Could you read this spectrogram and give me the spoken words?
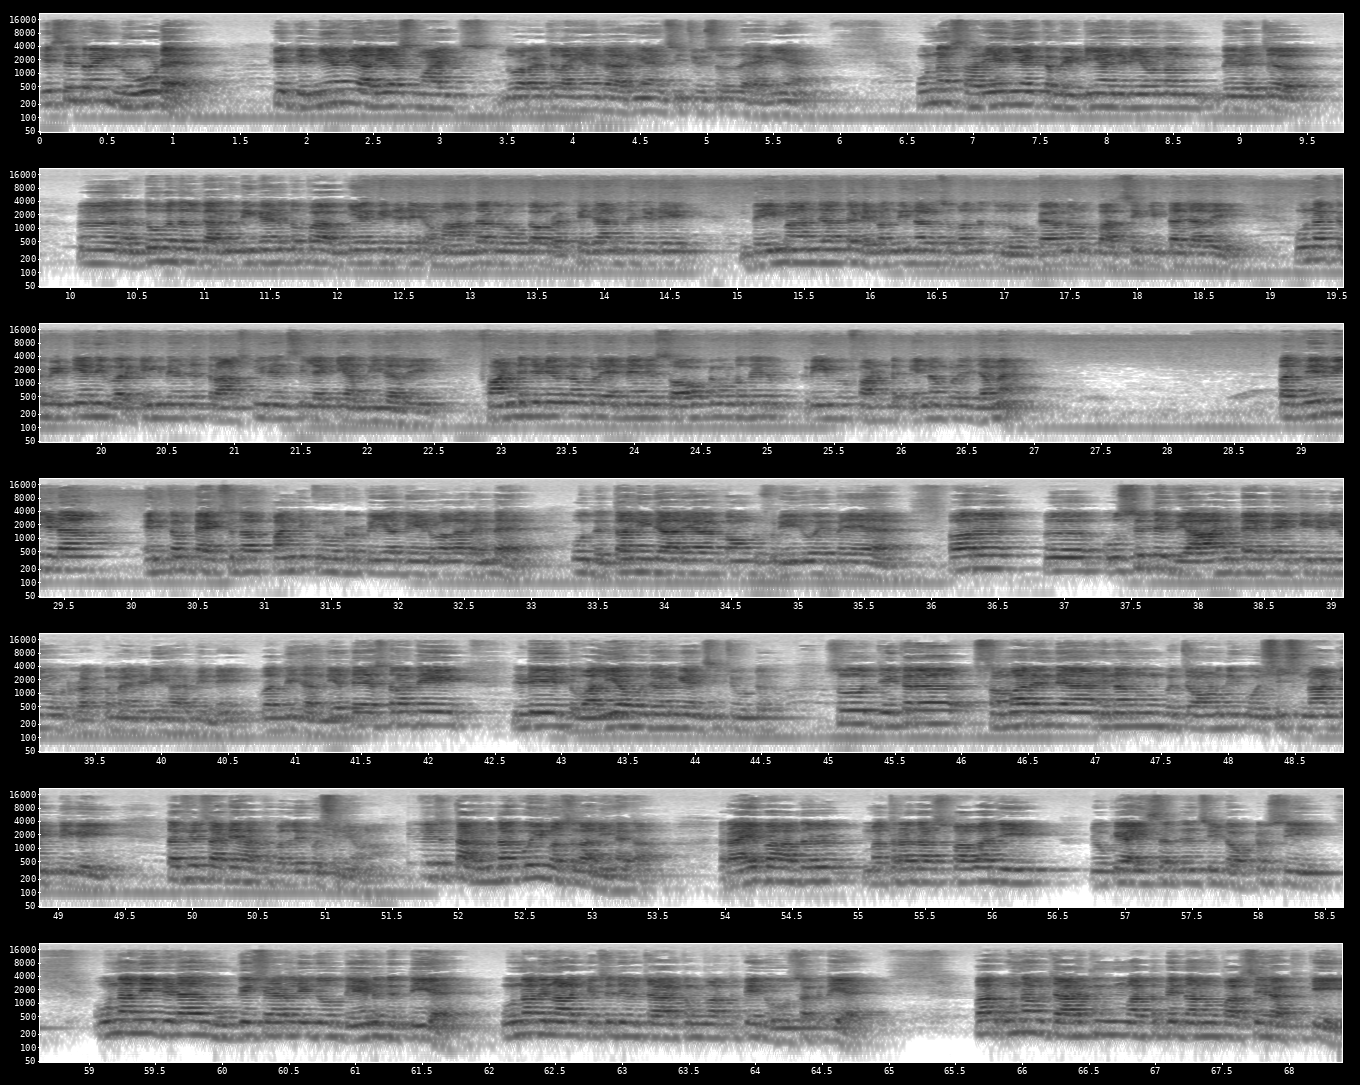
ਇਸੇ ਤਰ੍ਹਾਂ ਹੀ ਲੋੜ ਹੈ ਕਿ ਜਿੰਨੀਆਂ ਵੀ ਆਰੀਆ ਸਮਾਜ ਦੁਆਰਾ ਚਲਾਈਆਂ ਜਾ ਰਹੀਆਂ ਇੰਸਟੀਟਿਊਸ਼ਨਸ ਹੈਗੀਆਂ ਉਹਨਾਂ ਸਾਰੀਆਂ ਦੀਆਂ ਕਮੇਟੀਆਂ ਜਿਹੜੀਆਂ ਉਹਨਾਂ ਦੇ ਵਿੱਚ ਰੱਦੋ ਬਦਲ ਕਰਨ ਦੀ ਕਹਿਣ ਤੋਂ ਭਾਵ ਕੀ ਹੈ ਕਿ ਜਿਹੜੇ ਇਮਾਨਦਾਰ ਲੋਕ ਆ, ਉਹ ਰੱਖੇ ਜਾਣ ਤੇ ਜਿਹੜੇ ਬੇਈਮਾਨ ਜਾਂ ਧੜੇਬੰਦੀ ਨਾਲ ਸੰਬੰਧਿਤ ਲੋਕ ਆ, ਉਹਨਾਂ ਨੂੰ ਪਾਸੇ ਕੀਤਾ ਜਾਵੇ। ਉਹਨਾਂ ਕਮੇਟੀਆਂ ਦੀ ਵਰਕਿੰਗ ਦੇ ਵਿੱਚ ਟਰਾਂਸਪੇਰੈਂਸੀ ਲੈ ਕੇ ਆਂਦੀ ਜਾਵੇ। ਫੰਡ ਜਿਹੜੇ ਉਹਨਾਂ ਕੋਲੇ ਇੰਨੇ ਨੇ 100 ਕਰੋੜ ਦੇ ਕਰੀਬ ਫੰਡ ਇਹਨਾਂ ਕੋਲੇ ਜਮ੍ਹਾਂ ਪਰ ਫਿਰ ਵੀ ਜਿਹੜਾ ਇਨਕਮ ਟੈਕਸ ਦਾ 5 ਕਰੋੜ ਰੁਪਇਆ ਦੇਣ ਵਾਲਾ ਰਹਿੰਦਾ ਹੈ, ਉਹ ਦਿੱਤਾ ਨਹੀਂ ਜਾ ਰਿਹਾ ਅਕਾਊਂਟ ਫਰੀਜ਼ ਹੋਏ ਪਏ ਆ ਔਰ ਉਸੇ ਤੇ ਵਿਆਜ ਪੈ ਪੈ ਕੇ ਜਿਹੜੀ ਉਹ ਰਕਮ ਹੈ ਜਿਹੜੀ ਹਰ ਮਹੀਨੇ ਵੱਧਦੀ ਜਾਂਦੀ ਹੈ ਤੇ ਇਸ ਤਰ੍ਹਾਂ ਦੇ ਜਿਹੜੇ ਦਿਵਾਲੀਆ ਹੋ ਜਾਣਗੇ ਇੰਸਟੀਚਿਊਟ ਸੋ ਜੇਕਰ ਸਮਾਂ ਰਹਿੰਦਿਆਂ ਇਹਨਾਂ ਨੂੰ ਬਚਾਉਣ ਦੀ ਕੋਸ਼ਿਸ਼ ਨਾ ਕੀਤੀ ਗਈ, ਤਾਂ ਫਿਰ ਸਾਡੇ ਹੱਥ ਪੱਲੇ ਕੁਝ ਨਹੀਂ ਆਉਣਾ। ਇਹਦੇ ਵਿੱਚ ਧਰਮ ਦਾ ਕੋਈ ਮਸਲਾ ਨਹੀਂ ਹੈਗਾ। ਰਾਏ ਬਹਾਦਰ ਮਥਰਾ ਦਾਸ ਪਾਵਾ ਜੀ, ਜੋ ਕਿ ਆਈ ਸਰਜਨ ਸੀ, ਡਾਕਟਰ ਸੀ, ਉਹਨਾਂ ਨੇ ਜਿਹੜਾ ਮੋਗੇ ਸ਼ਹਿਰ ਲਈ ਜੋ ਦੇਣ ਦਿੱਤੀ ਹੈ, ਉਹਨਾਂ ਦੇ ਨਾਲ ਕਿਸੇ ਦੇ ਵਿਚਾਰਕ ਮਤਭੇਦ ਹੋ ਸਕਦੇ ਹੈ। ਪਰ ਉਹਨਾਂ ਵਿਚਾਰਕ ਮਤਭੇਦਾਂ ਨੂੰ ਪਾਸੇ ਰੱਖ ਕੇ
